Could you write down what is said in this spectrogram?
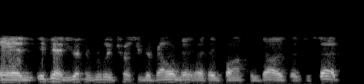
And again, you have to really trust your development. I think Boston does, as you said.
